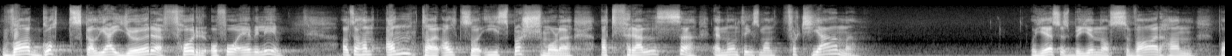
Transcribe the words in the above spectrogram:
Hva godt skal jeg gjøre for å få evig liv? Altså Han antar altså i spørsmålet at frelse er noe som han fortjener. Og Jesus begynner å svare han på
